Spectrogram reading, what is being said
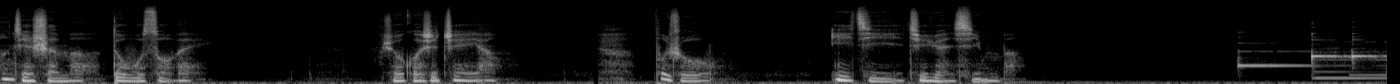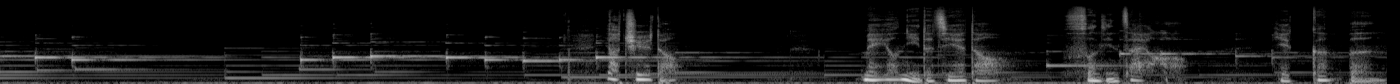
梦见什么都无所谓。如果是这样，不如一起去远行吧。要知道，没有你的街道，风景再好，也根本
